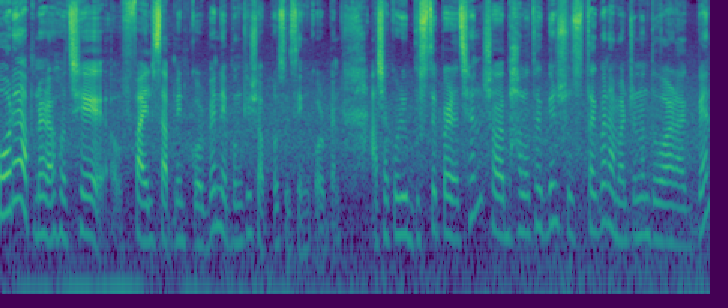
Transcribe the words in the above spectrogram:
পরে আপনারা হচ্ছে ফাইল সাবমিট করবেন এবং কি সব প্রসেসিং করবেন। আশা করি বুঝতে পেরেছেন। সবাই ভালো থাকবেন, সুস্থ থাকবেন। আমার জন্য দোয়া রাখবেন।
